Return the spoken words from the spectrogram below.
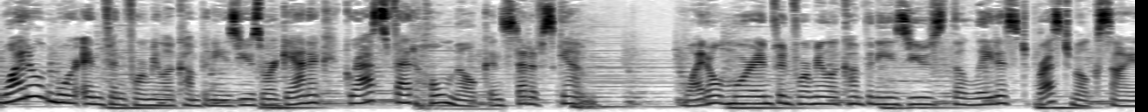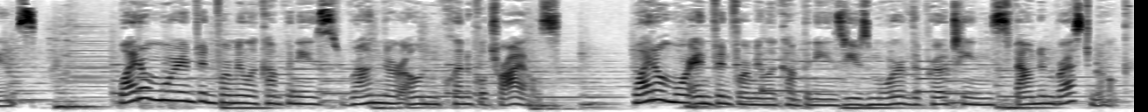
Why don't more infant formula companies use organic, grass fed whole milk instead of skim? Why don't more infant formula companies use the latest breast milk science? Why don't more infant formula companies run their own clinical trials? Why don't more infant formula companies use more of the proteins found in breast milk?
